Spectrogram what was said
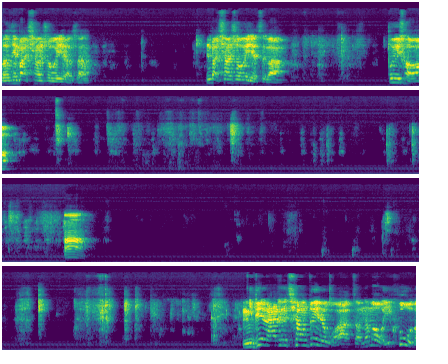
老四，你把枪收回去，老四，你把枪收回去，四哥，不许瞅。啊！你别拿这个枪对着我，整他妈我一裤子！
